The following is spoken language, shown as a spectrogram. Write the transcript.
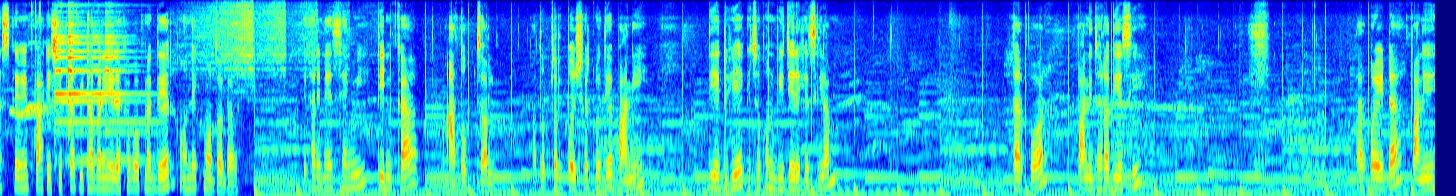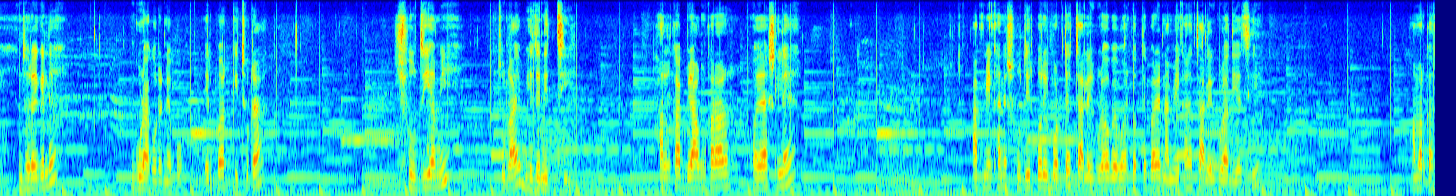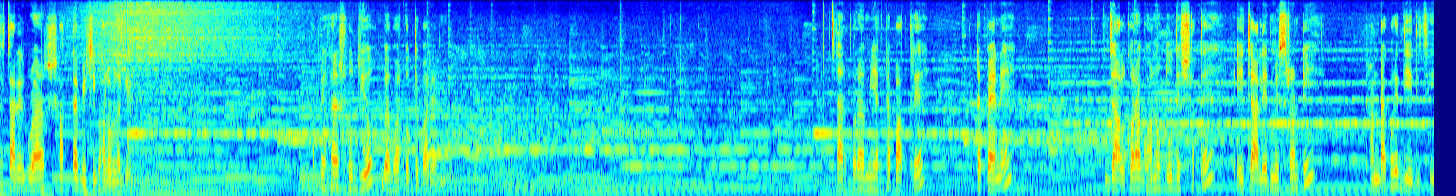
আজকে আমি পাটি সেপটা পিঠা বানিয়ে দেখাবো আপনাদের, অনেক মজাদার। এখানে নিয়েছি আমি তিন কাপ আতপ চাল। আতপ চাল পরিষ্কার করে দিয়ে পানি দিয়ে ধুয়ে কিছুক্ষণ ভিজিয়ে রেখেছিলাম। তারপর পানি ধরা দিয়েছি। তারপর এটা পানি ঝরে গেলে গুঁড়া করে নেব। এরপর কিছুটা সুজি আমি চুলায় ভেজে নিচ্ছি। হালকা ব্রাউন কালার হয়ে আসলে আপনি এখানে সুজির পরিবর্তে চালের গুঁড়াও ব্যবহার করতে পারেন। আমি এখানে চালের গুঁড়া দিয়েছি। আমার কাছে চালের গুঁড়ার স্বাদটা বেশি ভালো লাগে। আপনি এখানে সুজিও ব্যবহার করতে পারেন। তারপরে আমি একটা পাত্রে, একটা প্যানে জাল করা ঘন দুধের সাথে এই চালের মিশ্রণটি ঠান্ডা করে দিয়ে দিচ্ছি।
